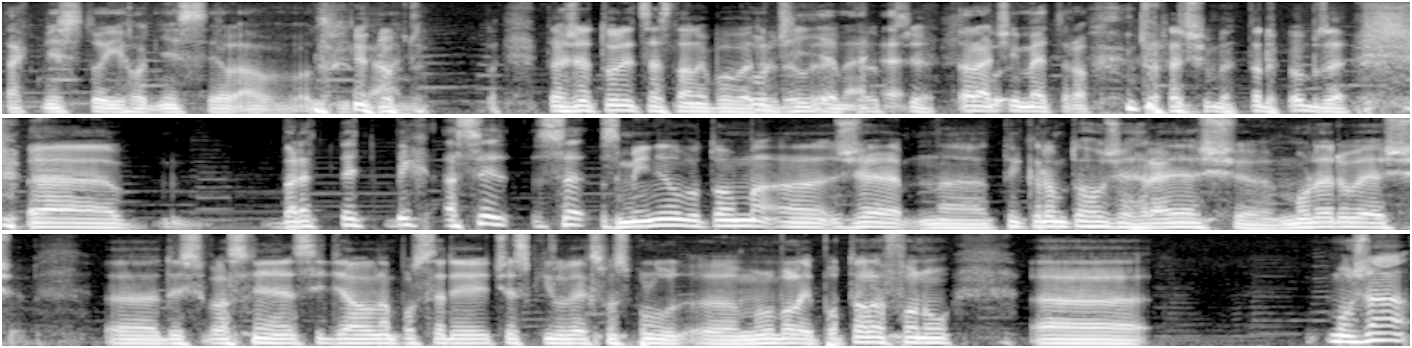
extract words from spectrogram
tak mě stojí hodně sil a odříkání. Takže tudy cesta nepovede. Určitě Dobře, ne, dobře. to radši metro. to radši to dobře. Brat, teď bych asi se zmínil o tom, eh, že eh, ty krom toho, že hraješ, eh, moderuješ, eh, když vlastně si dělal naposledy Český lv, jak jsme spolu eh, mluvili po telefonu, eh, možná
